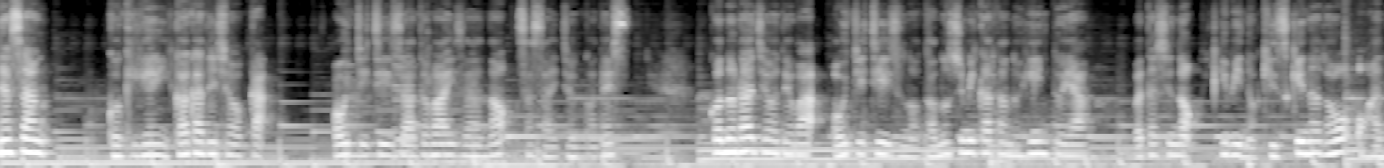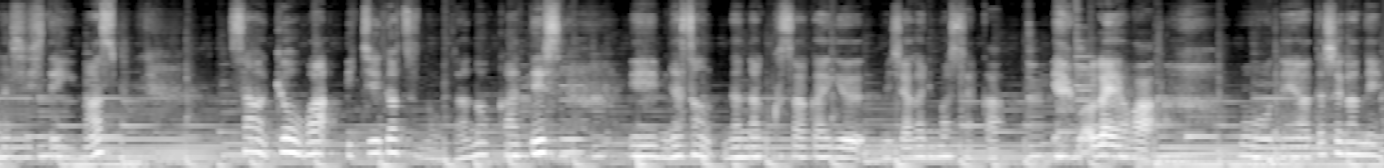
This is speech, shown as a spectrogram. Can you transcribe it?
皆さんご機嫌いかがでしょうか？おうちチーズアドバイザーの笹井純子です。このラジオではおうちチーズの楽しみ方のヒントや私の日々の気づきなどをお話ししています。さあ今日は1月の7日です、えー、皆さん七草がゆ召し上がりましたか、えー、我が家はもうね私がね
